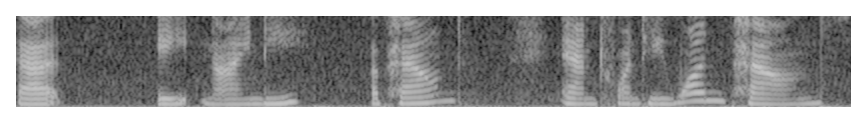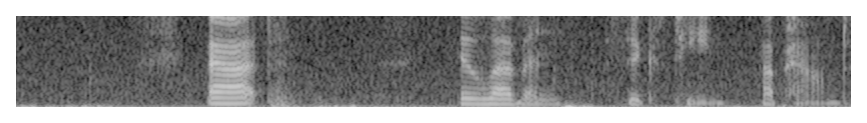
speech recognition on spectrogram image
at 8.90 a pound and 21 pounds at 11.16 a pound.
